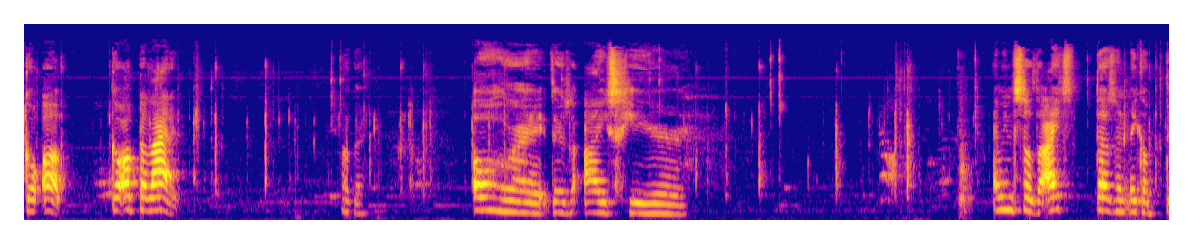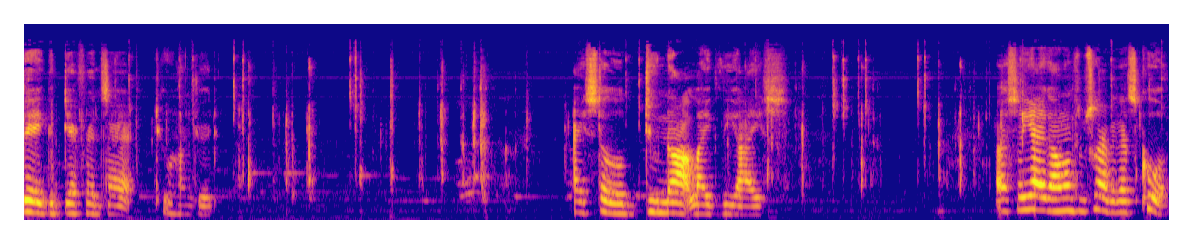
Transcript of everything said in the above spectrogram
Go up. Go up the ladder. Okay. Alright, there's ice here. I mean, still, the ice doesn't make a big difference at 200. I still do not like the ice. Uh, so yeah, I got one subscriber. That's cool.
